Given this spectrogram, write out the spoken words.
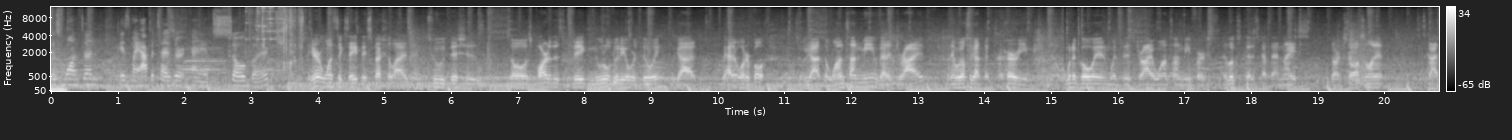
This wonton is my appetizer and it's so good. Here at 168, they specialize in two dishes. So as part of this big noodle video we're doing, we got we had to order both. So we got the wonton mee, we got it dried, and then we also got the curry mee. Now, we're gonna go in with this dry wonton mee first. It looks good. It's got that nice dark sauce on it. It's got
